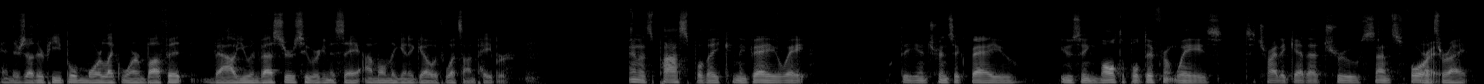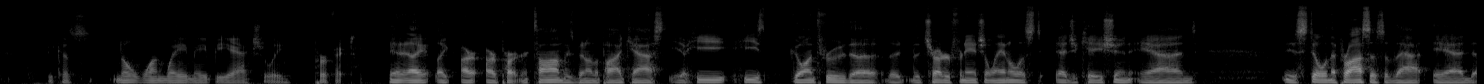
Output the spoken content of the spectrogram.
And there's other people, more like Warren Buffett, value investors, who are going to say, I'm only going to go with what's on paper. And it's possible they can evaluate the intrinsic value using multiple different ways to try to get a true sense for That's it. That's right. Because no one way may be actually perfect. And I like our, our partner Tom, who's been on the podcast. You know, he he's gone through the the, the chartered financial analyst education and is still in the process of that. And uh,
